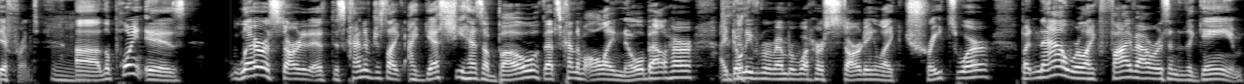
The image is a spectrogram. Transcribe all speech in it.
different. Mm. Uh, the point is, Lara started as this kind of just like, I guess she has a bow. That's kind of all I know about her. I don't even remember what her starting like traits were. But now we're like five hours into the game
